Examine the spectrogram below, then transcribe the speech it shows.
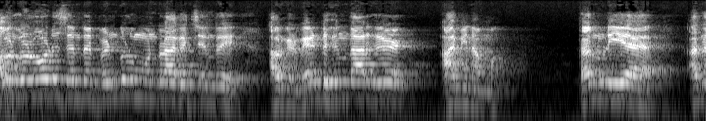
அவர்களோடு சென்ற பெண்களும் ஒன்றாக சென்று அவர்கள் வேண்டுகின்றார்கள். ஆமினம்மா தன்னுடைய அந்த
